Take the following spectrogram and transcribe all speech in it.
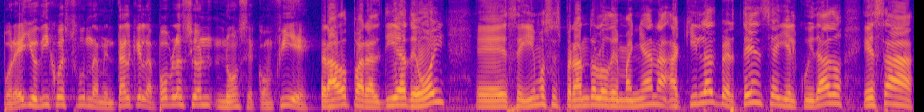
Por ello, dijo, es fundamental que la población no se confíe. Esperado para el día de hoy, eh, seguimos esperando lo de mañana. Aquí la advertencia y el cuidado es a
